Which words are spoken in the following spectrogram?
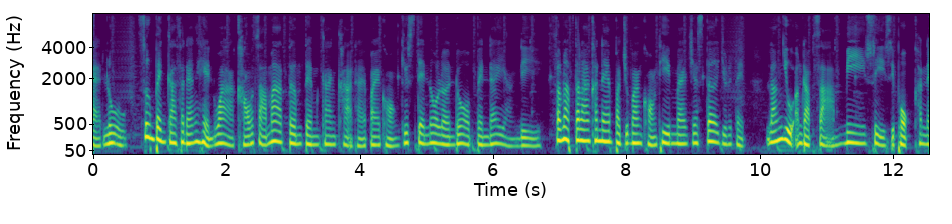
8 ลูก ซึ่งเป็นการแสดงเห็นว่าเขาสามารถเติมเต็มการขาดหายไปของคริสเตียโนโรนโดเป็นได้อย่างดีสำหรับตารางคะแนนปัจจุบันของทีมแมนเชสเตอร์ยูไนเต็ด หลังอยู่อันดับ 3 มี 46 คะแน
